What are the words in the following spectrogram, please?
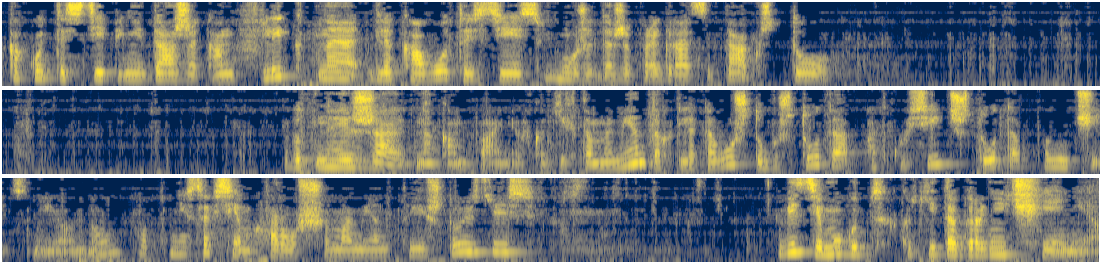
в какой-то степени даже конфликтная. Для кого-то здесь может даже проиграться так, что вот наезжают на компанию в каких-то моментах для того, чтобы что-то откусить, что-то получить с нее. Ну, вот не совсем хороший момент. И что здесь? Видите, могут какие-то ограничения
